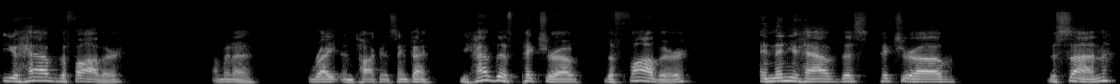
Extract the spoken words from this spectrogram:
You have the Father. I'm going to write and talk at the same time. You have this picture of the Father, and then you have this picture of the Son.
